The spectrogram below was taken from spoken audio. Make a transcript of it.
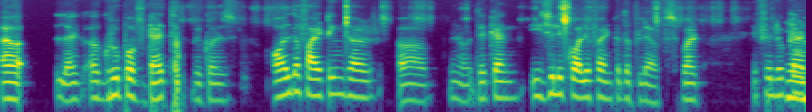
uh, like a group of death because all the five teams are uh, you know they can easily qualify into the playoffs. But if you look at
